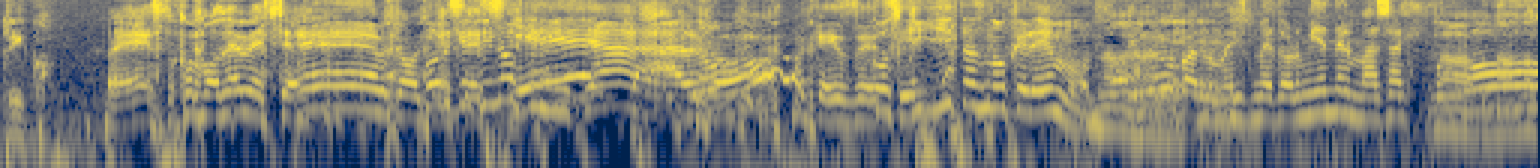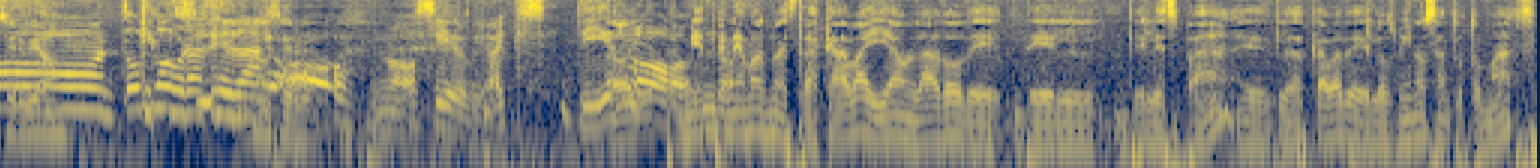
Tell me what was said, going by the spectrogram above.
rico. Eso como debe ser, como que Porque se si no, que iniciara, ¿no? ¿no? Que se Cosquillitas no queremos. No, y No, luego no. cuando me dices, me dormí en el masaje, pues No, no, no, no sirvió. entonces Qué no coraje sirvió. da. No sirvió. No sirvió, hay que sentirlo. Oye, también No. tenemos nuestra cava ahí a un lado de, del, del spa, eh, la cava de los vinos Santo Tomás,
